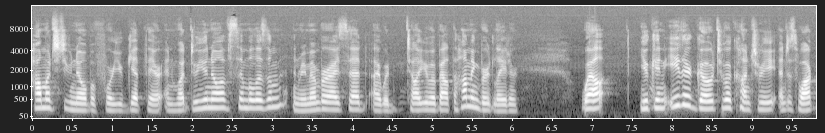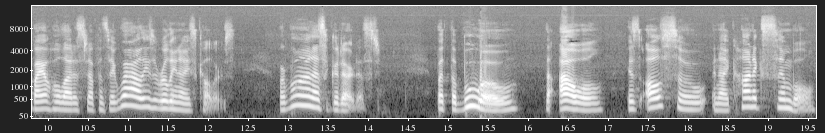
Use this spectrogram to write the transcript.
how much do you know before you get there, and what do you know of symbolism? And remember, I said I would tell you about the hummingbird later. Well, you can either go to a country and just walk by a whole lot of stuff and say, wow, these are really nice colors or, well, that's a good artist. But the buo, the owl, is also an iconic symbol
